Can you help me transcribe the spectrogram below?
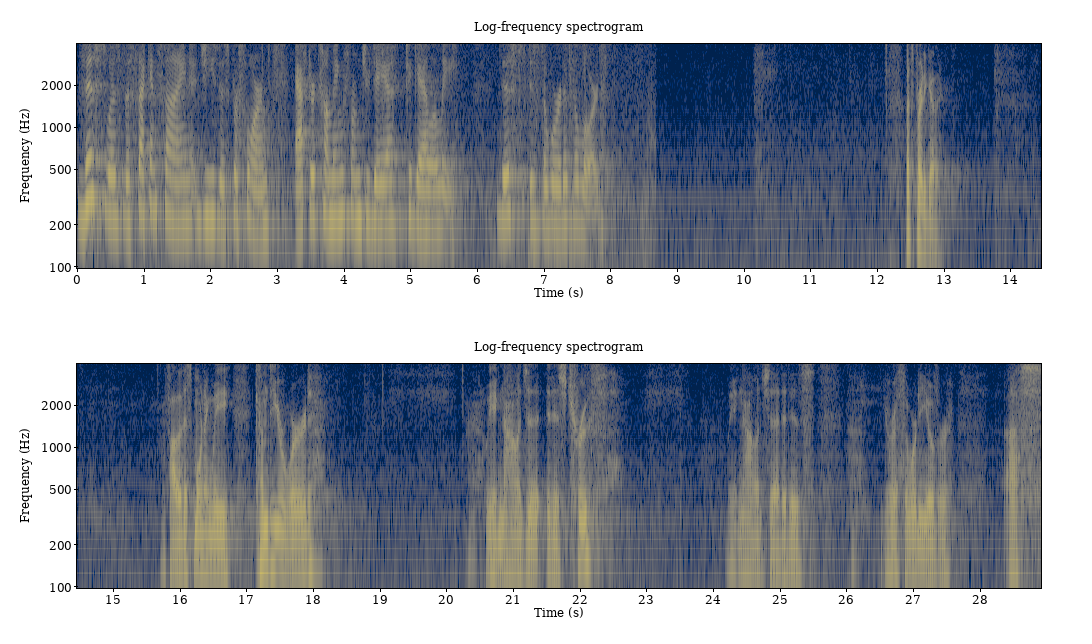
This was the second sign Jesus performed after coming from Judea to Galilee. This is the word of the Lord. Let's pray together. Father, this morning we come to your word. We acknowledge that it is truth. We acknowledge that it is your authority over us.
